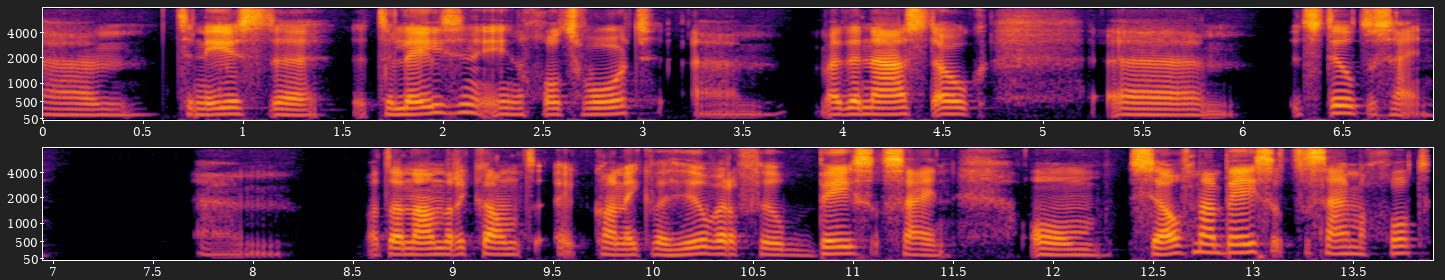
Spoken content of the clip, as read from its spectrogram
um, ten eerste te lezen in Gods woord, maar daarnaast ook het stil te zijn. Want aan de andere kant eh, kan ik wel heel erg veel bezig zijn om zelf maar bezig te zijn met God.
